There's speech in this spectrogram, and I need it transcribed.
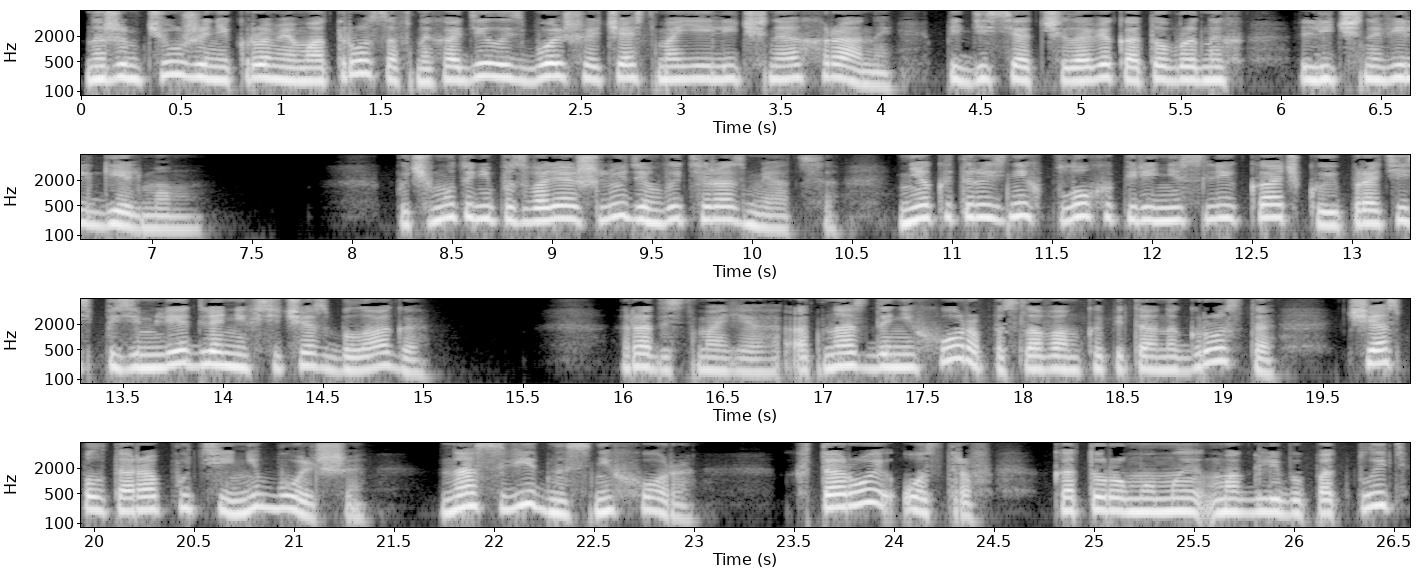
На «Жемчужине», кроме матросов, находилась большая часть моей личной охраны, 50 человек, отобранных лично Вильгельмом. Почему ты не позволяешь людям выйти размяться? Некоторые из них плохо перенесли качку, и пройтись по земле для них сейчас благо. Радость моя, от нас до Нехора, по словам капитана Гроста, час-полтора пути, не больше. Нас видно с Нехора. Второй остров, к которому мы могли бы подплыть,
